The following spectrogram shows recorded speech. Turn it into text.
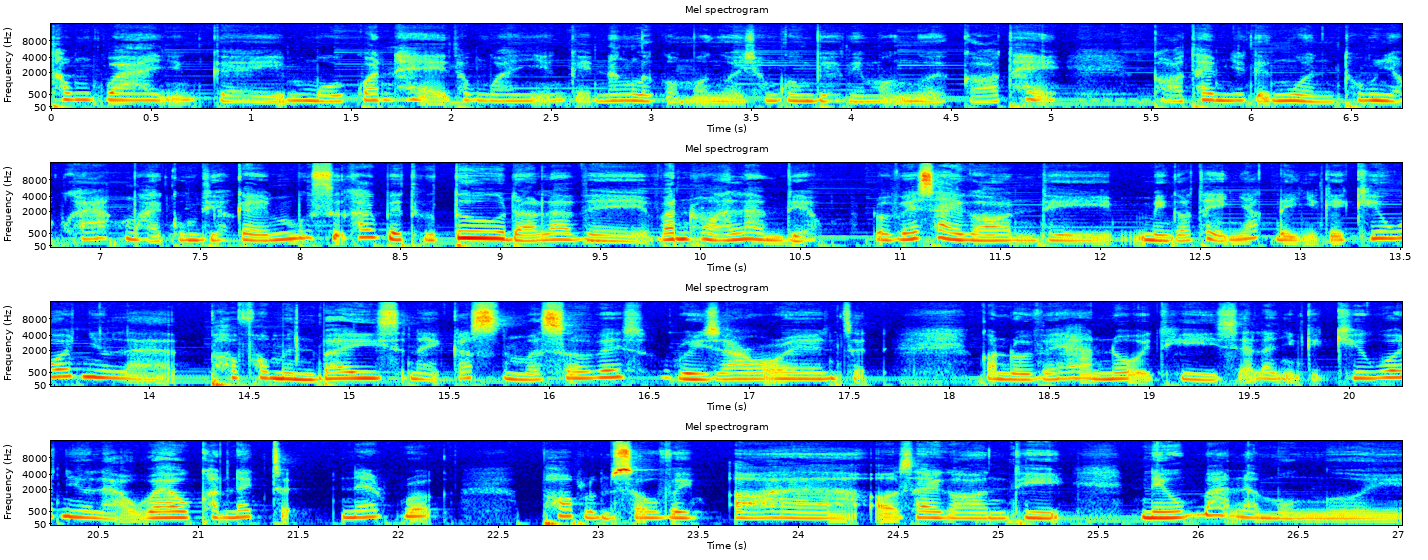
thông qua những cái mối quan hệ thông qua những cái năng lực của mọi người trong công việc thì mọi người có thể có thêm những cái nguồn thu nhập khác ngoài công việc cái sự khác biệt thứ tư đó là về văn hóa làm việc đối với Sài Gòn thì mình có thể nhắc đến những cái keyword như là performance based này, customer service, result oriented. Còn đối với Hà Nội thì sẽ là những cái keyword như là well connected, network, problem solving. Ở Hà, ở Sài Gòn thì nếu bạn là một người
